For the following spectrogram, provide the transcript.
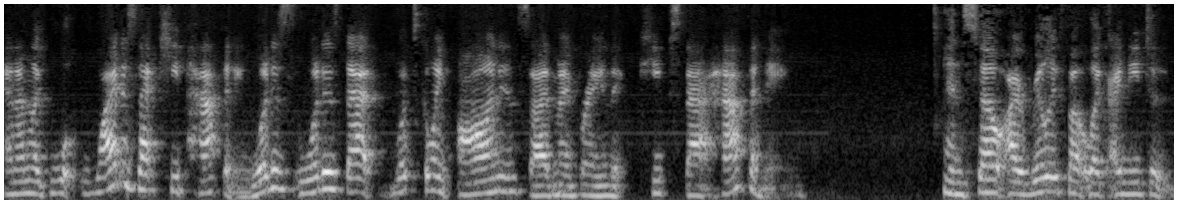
and i'm like why does that keep happening? What is what is that what's going on inside my brain that keeps that happening? And so i really felt like i need to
